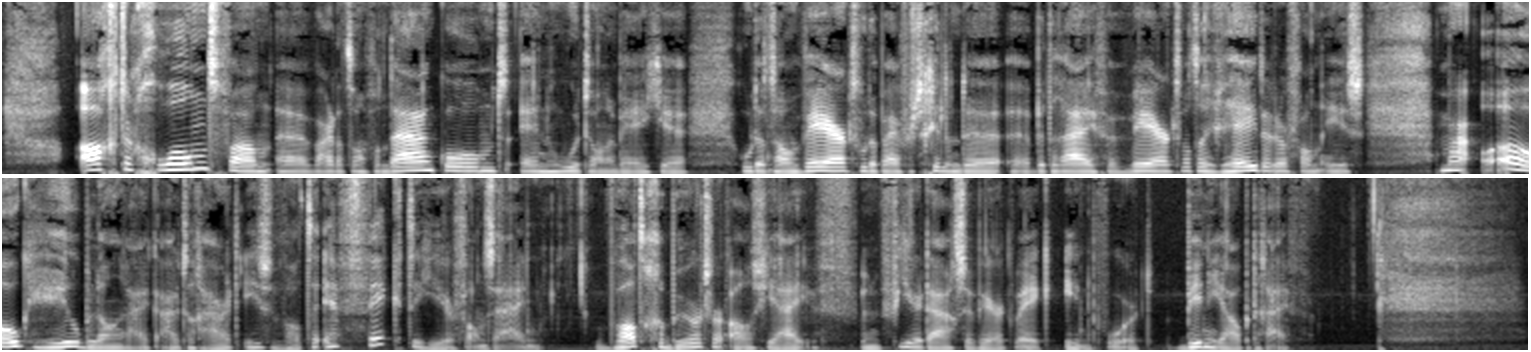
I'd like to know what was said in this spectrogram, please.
achtergrond van uh, waar dat dan vandaan komt en hoe het dan een beetje, hoe dat dan werkt, hoe dat bij verschillende bedrijven werkt, wat de reden ervan is. Maar ook heel belangrijk uiteraard is wat de effecten hiervan zijn. Wat gebeurt er als jij een vierdaagse werkweek invoert binnen jouw bedrijf?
